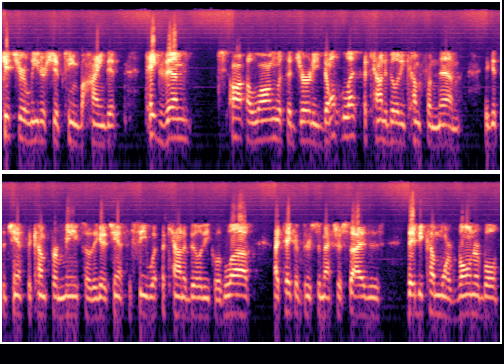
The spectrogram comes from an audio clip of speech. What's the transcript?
get your leadership team behind it, take them along with the journey. Don't let accountability come from them. It gets a chance to come from me, so they get a chance to see what accountability equals love. I take them through some exercises. They become more vulnerable,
